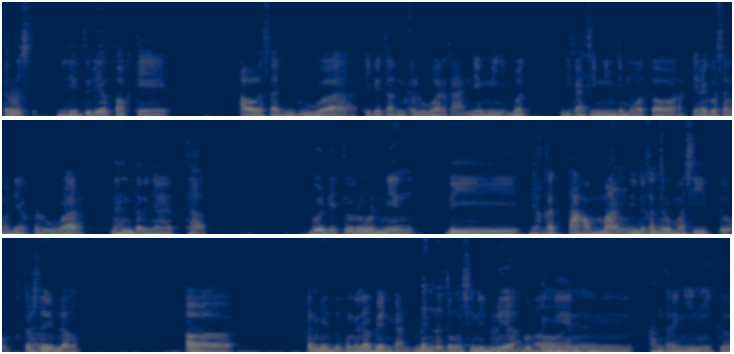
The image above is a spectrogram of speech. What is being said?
terus di situ dia pakai alasan gua ikutan keluar kan dia buat dikasih minjem motor akhirnya gue sama dia keluar dan ternyata gue diturunin di dekat taman di dekat Mhm. rumah situ terus Ah. dia bilang eh kan gue dulu panggilnya Ben kan. Ben lu tunggu sini dulu ya gue Oh, pengen antren ini ke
